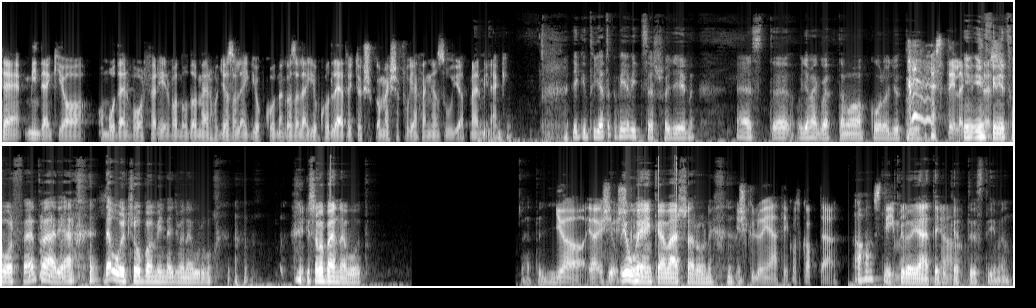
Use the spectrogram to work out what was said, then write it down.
De mindenki a, a Modern Warfare-ér van oda, mert hogy az a legjobb kód, meg az a legjobb kód. Lehet, hogy tök sokan meg se fogják venni az újat, mert minek. Egyébként tudjátok, hogy vicces, hogy én ezt ugye megvettem a Call of Duty Ez tényleg vicces. Infinite Warfare-t, várjál, de olcsóbban, mint 40 euró. és abban benne volt. Tehát, egy Ja, ja és, jó, és, jó külön, helyen kell vásárolni. és külön játékot kaptál? Aha, két Steamen. külön játék a Ja. kettő Steamen.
